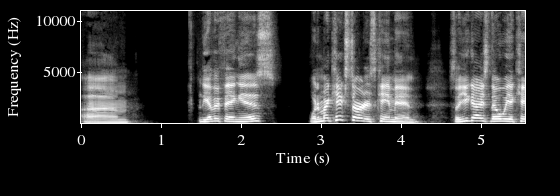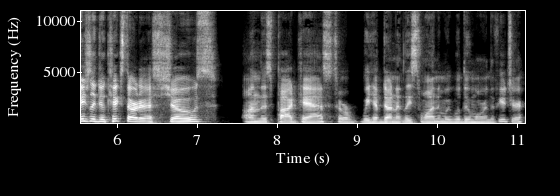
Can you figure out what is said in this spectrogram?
Um, the other thing is one of my Kickstarters came in. So you guys know we occasionally do Kickstarter shows on this podcast, or we have done at least one, and we will do more in the future.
